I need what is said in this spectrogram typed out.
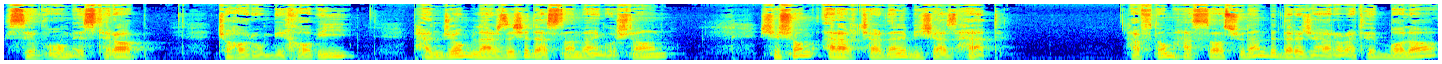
سوم استراب چهارم بیخوابی. پنجم لرزش دستان و انگشتان. ششم عرق کردن بیش از حد. هفتم حساس شدن به درجه حرارت بالا.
